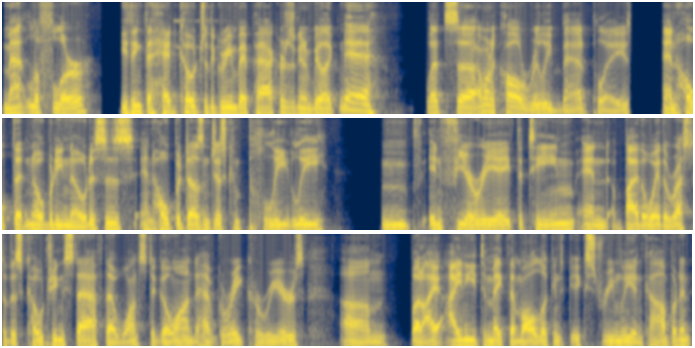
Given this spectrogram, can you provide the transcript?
Matt LaFleur? You think the head coach of the Green Bay Packers is going to be like, nah, let's. Uh, I want to call really bad plays and hope that nobody notices and hope it doesn't just completely infuriate the team. And by the way, the rest of this coaching staff that wants to go on to have great careers, um, but I, I need to make them all look extremely incompetent.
